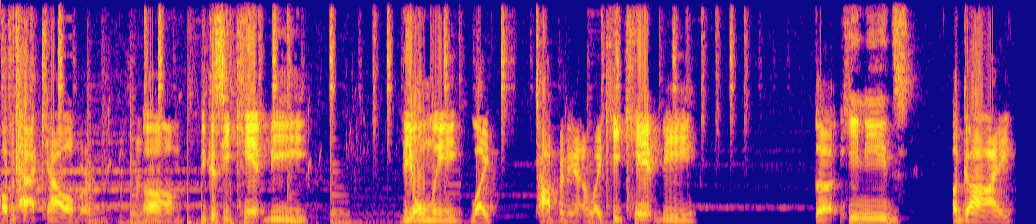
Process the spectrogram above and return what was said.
of that caliber Mhm. um, because he can't be the only like top banana. Like he can't be the he needs a guy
